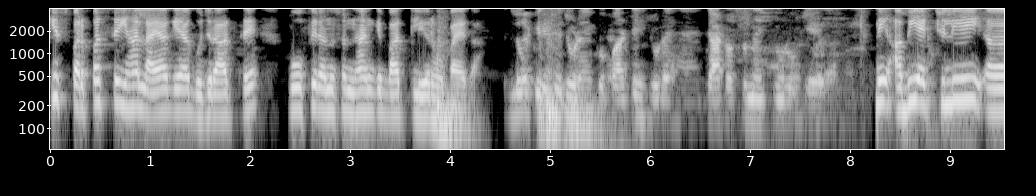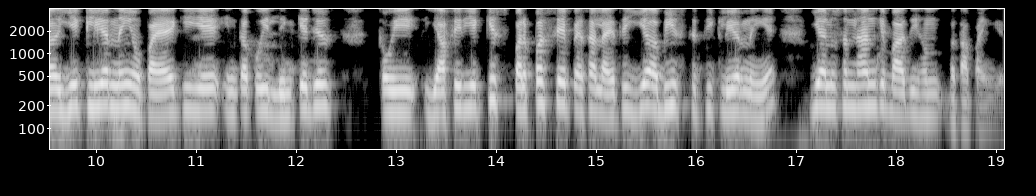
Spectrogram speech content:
किस पर्पज से यहाँ लाया गया गुजरात से वो फिर अनुसंधान के बाद क्लियर हो पाएगा। लोग किससे जुड़े हैं? पार्टी जुड़े हैं? जाट में क्यों रुके? नहीं अभी एक्चुअली ये क्लियर नहीं हो पाया है कि ये इनका कोई लिंकेजेस कोई या फिर ये किस पर्पज से पैसा लाए थे ये अभी स्थिति क्लियर नहीं है। ये अनुसंधान के बाद ही हम बता पाएँगे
